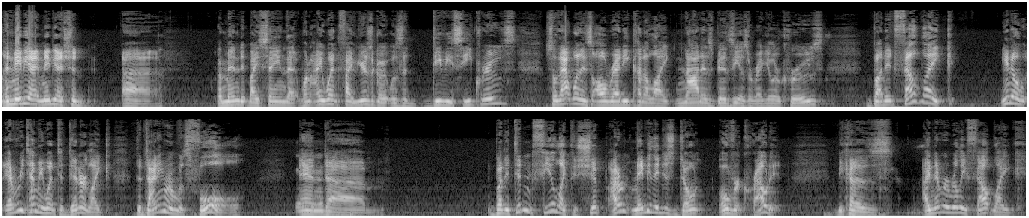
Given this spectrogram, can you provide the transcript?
and maybe I maybe I should uh, amend it by saying that when I went five years ago, it was a DVC cruise, so that one is already kind of like not as busy as a regular cruise, but it felt like, you know, every time we went to dinner, like the dining room was full, and. Um, but it didn't feel like the ship i don't maybe they just don't overcrowd it because i never really felt like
